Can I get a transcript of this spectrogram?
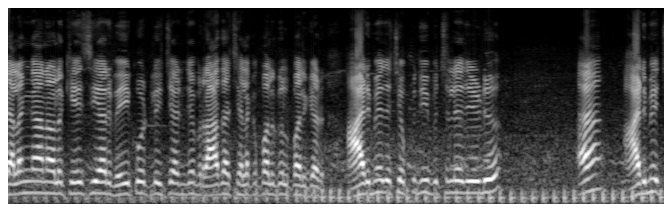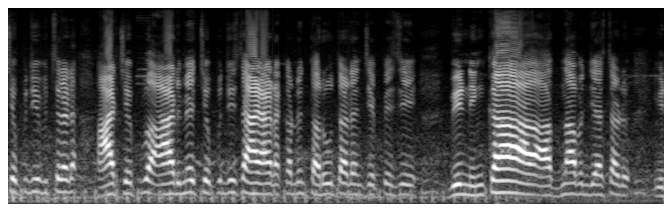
తెలంగాణలో కేసీఆర్ వెయ్యి కోట్లు ఇచ్చాడని చెప్పి రాధా చిలక పలుకులు పలికాడు. ఆడి మీద చెప్పు చూపించలేదు వీడు. ఆడి మీద చెప్పు చూపించలేడు. ఆడి చెప్పు ఆడి మీద చెప్పు తీసి ఆడ అక్కడి నుంచి తరుగుతాడని చెప్పేసి వీడిని ఇంకా అజ్ఞాపం చేస్తాడు. ఈ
